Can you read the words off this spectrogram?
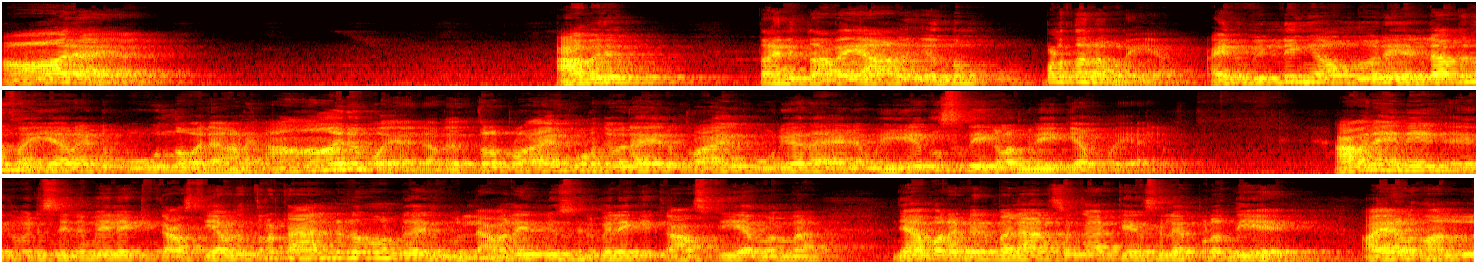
ആരായാലും അവർ തനി തറയാണ് എന്നും ഇപ്പോൾ തന്നെ പറയാം. അതിന് ബില്ലിംഗ് ആവുന്നവർ എല്ലാത്തിനും തയ്യാറായിട്ട് പോകുന്നവരാണ്. ആര് പോയാലും അത് എത്ര പ്രായം കുറഞ്ഞവരായാലും പ്രായം കൂടിയവരായാലും ഏത് സ്ത്രീകൾ അഭിനയിക്കാൻ പോയാലും. അവനെ ഇനി ഒരു സിനിമയിലേക്ക് കാസ്റ്റ് ചെയ്യാൻ അവൻ എത്ര ടാലന്റഡ് ഒന്നും കാര്യമില്ല അവനെ ഇനി സിനിമയിലേക്ക് കാസ്റ്റ് ചെയ്യാന്ന് പറഞ്ഞാൽ ഞാൻ പറയട്ടെ ബലാത്സംഗ കേസിലെ പ്രതിയെ അയാൾ നല്ല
